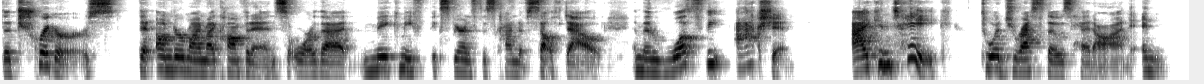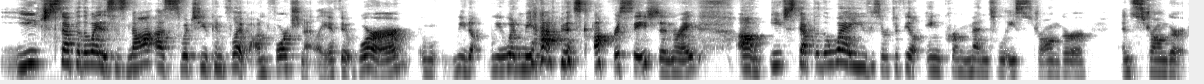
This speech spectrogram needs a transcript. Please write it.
the triggers that undermine my confidence or that make me experience this kind of self-doubt? And then what's the action I can take to address those head on? And each step of the way this is not a switch you can flip unfortunately. If it were we don't we wouldn't be having this conversation right? Um, each step of the way you start to feel incrementally stronger and stronger.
